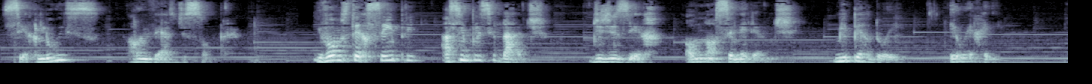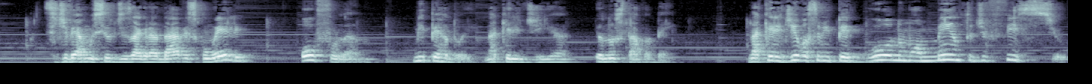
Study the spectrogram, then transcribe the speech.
ser luz ao invés de sombra. E vamos ter sempre a simplicidade de dizer ao nosso semelhante: me perdoe, eu errei. Se tivermos sido desagradáveis com ele, ou Fulano, me perdoe, naquele dia eu não estava bem. Naquele dia você me pegou no momento difícil.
